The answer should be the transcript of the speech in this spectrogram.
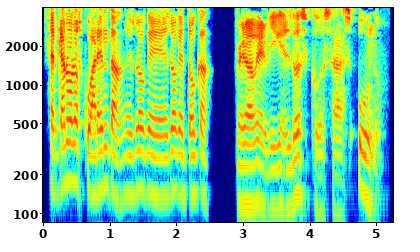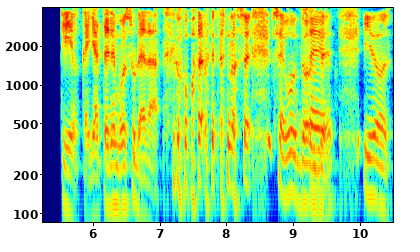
cercano a los 40, es lo que, es lo que toca. Pero a ver, Miguel, dos cosas. Uno, tío, que ya tenemos una edad como para meternos eh, según dónde. Y dos,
